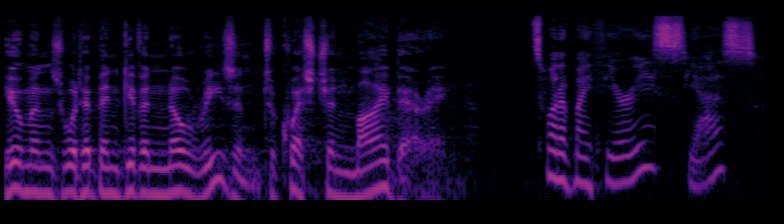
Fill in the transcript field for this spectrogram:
Humans would have been given no reason to question my bearing. It's one of my theories, yes.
